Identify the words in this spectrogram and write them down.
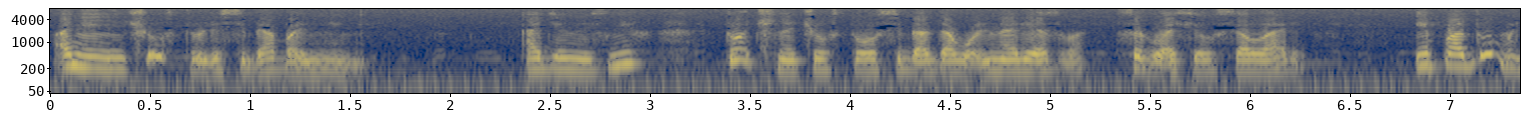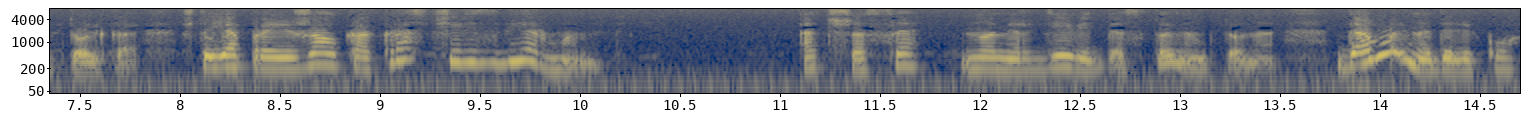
они не чувствовали себя больными. Один из них точно чувствовал себя довольно резво, согласился Ларри. И подумать только, что я проезжал как раз через Вермонт. От шоссе номер 9 до Стовингтона довольно далеко,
